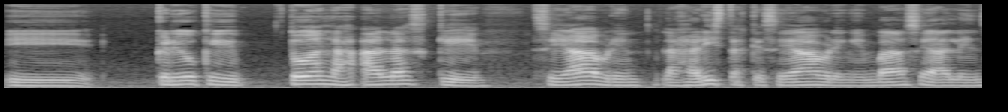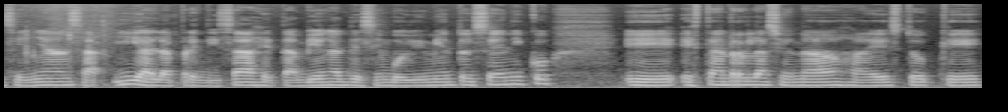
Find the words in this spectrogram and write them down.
Y creo que todas las alas que se abren, las aristas que se abren en base a la enseñanza y al aprendizaje, también al desenvolvimiento escénico, eh, están relacionados a esto que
